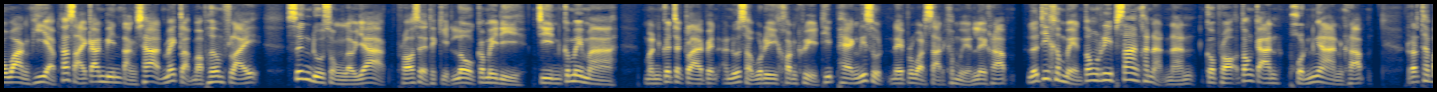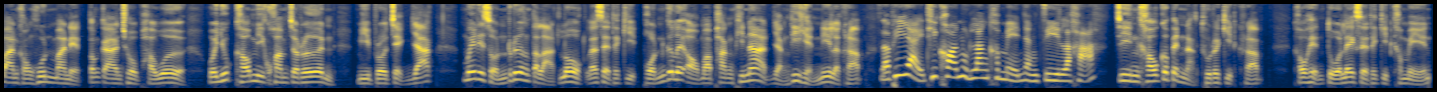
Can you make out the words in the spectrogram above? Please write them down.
ก็ว่างเพียบ ถ้าสายการบินต่างชาติไม่กลับมาเพิ่มไฟลท์ซึ่งดูส่งเรายาก เพราะเศรษฐกิจโลกก็ไม่ดี จีนก็ไม่มา มันก็จะกลายเป็นอนุสาวรีย์คอนกรีตที่แพงที่สุดในประวัติศาสตร์เขมรเลยครับ และที่เขมรต้องรีบสร้างขนาดนั้น ก็เพราะต้องการผลงานครับ รัฐบาลของหุ้นมาเน็ตต้องการโชว์ power ว่ายุคเขามีความเจริญ มีโปรเจกต์ยักษ์ ไม่ได้สนเรื่องตลาดโลก และเศรษฐกิจผลก็เลยออกมาพังพินาศอย่างที่เห็นนี่แหละครับ แล้วพี่ใหญ่ที่คอหนุนลังเขมรอย่างจีนล่ะคะ จีนเขาก็เป็นหนักธุรกิจครับ เขาเห็นตัวเลขเศรษฐกิจเขมร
